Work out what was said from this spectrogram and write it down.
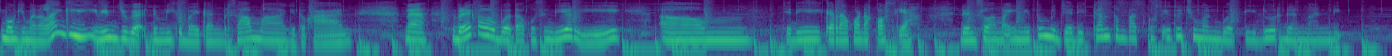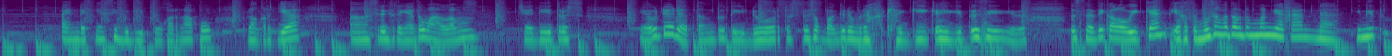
mau gimana lagi? Ini juga demi kebaikan bersama gitu kan. Nah sebenarnya kalau buat aku sendiri um, jadi karena aku anak kos ya dan selama ini tuh menjadikan tempat kos itu cuman buat tidur dan mandi. Pendeknya sih begitu karena aku pulang kerja uh, sering-seringnya tuh malam. Jadi terus ya udah datang tuh tidur terus besok pagi udah berangkat lagi kayak gitu sih gitu. Terus nanti kalau weekend ya ketemu sama teman-teman ya kan? Nah ini tuh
